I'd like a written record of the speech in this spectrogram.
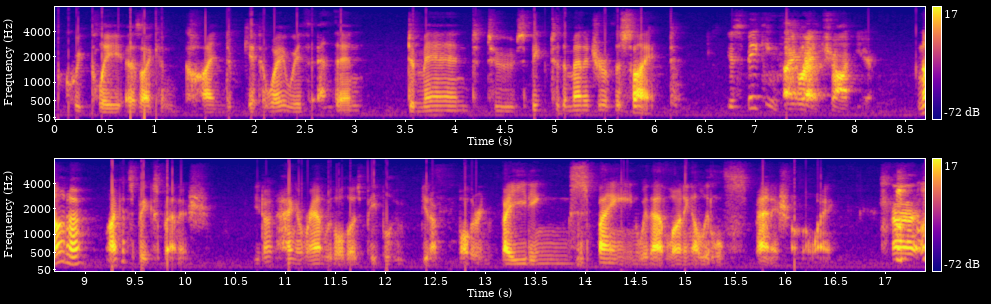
quickly as I can kind of get away with, and then demand to speak to the manager of the site. You're speaking Okay. French, aren't you? No, no, I can speak Spanish. You don't hang around with all those people who, you know, bother invading Spain without learning a little Spanish on the way. Uh,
